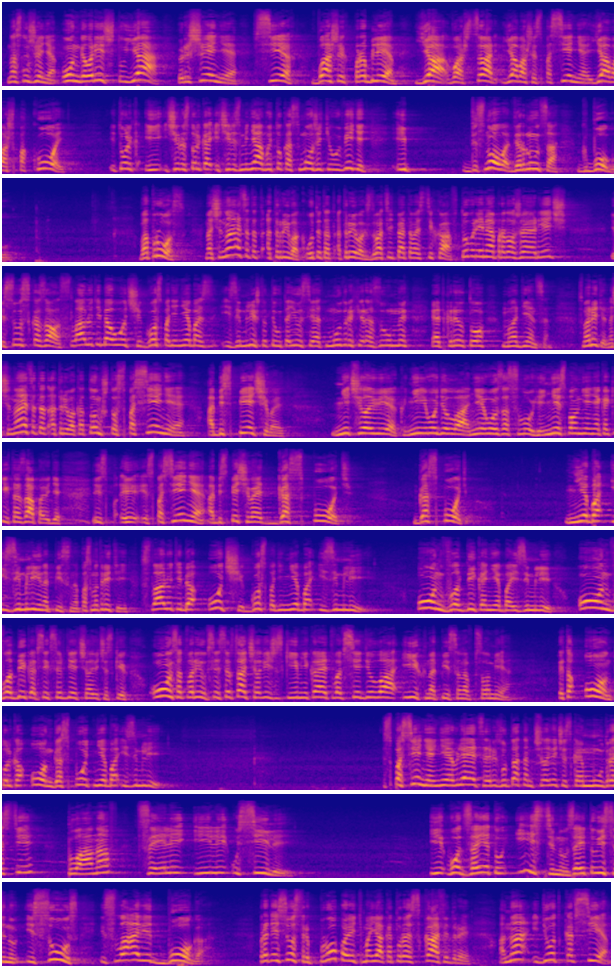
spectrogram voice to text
на служение. Он говорит, что я решение всех ваших проблем. Я ваш царь, я ваше спасение, я ваш покой. И, только, и, через, только, и через меня вы только сможете увидеть и снова вернуться к Богу. Вопрос. Начинается этот отрывок, вот этот отрывок с 25 стиха. В то время, продолжая речь, Иисус сказал, «Славлю Тебя, Отче, Господи неба и земли, что Ты утаился от мудрых и разумных и открыл то младенцам». Смотрите, начинается этот отрывок о том, что спасение обеспечивает не человек, не его дела, не его заслуги, не исполнение каких-то заповедей. И спасение обеспечивает Господь. Господь. Небо и земли написано. Посмотрите, «Славлю Тебя, Отче, Господи неба и земли». Он владыка неба и земли. Он владыка всех сердец человеческих. Он сотворил все сердца человеческие и вникает во все дела их, написано в псалме. Это Он, только Он, Господь неба и земли. Спасение не является результатом человеческой мудрости, планов, целей или усилий. И вот за эту истину, за эту истину Иисус и славит Бога. Братья и сестры, проповедь моя, которая с кафедры, она идет ко всем.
